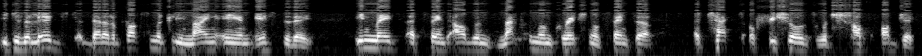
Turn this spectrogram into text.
it is alleged that at approximately 9 a.m. yesterday, inmates at St. Albans Maximum Correctional Center attacked officials with sharp objects.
